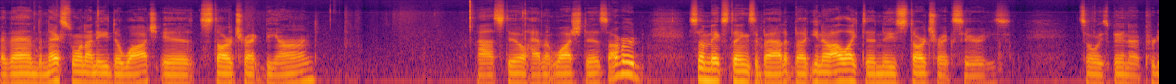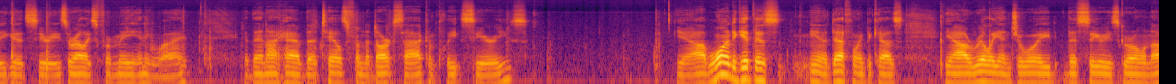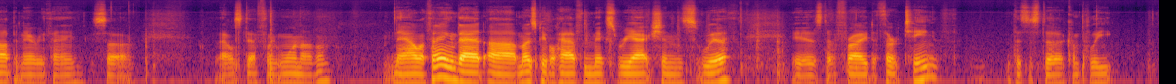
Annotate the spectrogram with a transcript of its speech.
And then the next one I need to watch is Star Trek Beyond. I still haven't watched this. I heard some mixed things about it, but you know, I like the new Star Trek series. It's always been a pretty good series, or at least for me anyway. And then I have the Tales from the Dark Side complete series. Yeah, I wanted to get this, you know, definitely because, you know, I really enjoyed this series growing up and everything. So that was definitely one of them. Now, a thing that uh, most people have mixed reactions with is the Friday the 13th. This is the complete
